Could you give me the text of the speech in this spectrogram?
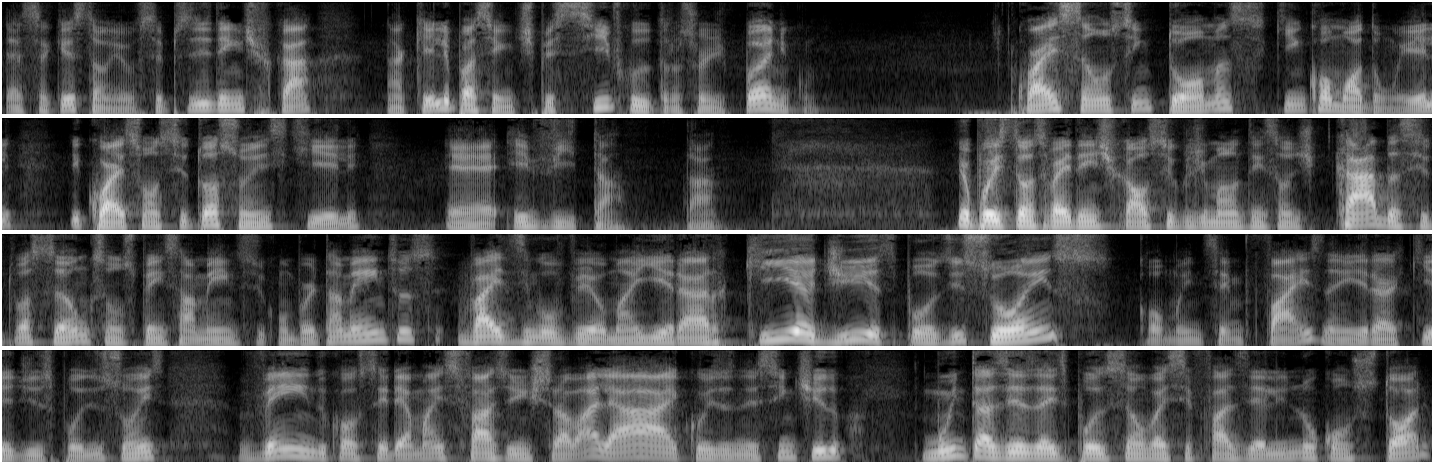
essa questão. E você precisa identificar naquele paciente específico do transtorno de pânico quais são os sintomas que incomodam ele e quais são as situações que ele é, evita, tá? Depois, então, você vai identificar o ciclo de manutenção de cada situação, que são os pensamentos e comportamentos, vai desenvolver uma hierarquia de exposições, como a gente sempre faz, né, hierarquia de exposições, vendo qual seria mais fácil a gente trabalhar e coisas nesse sentido. Muitas vezes a exposição vai se fazer ali no consultório,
